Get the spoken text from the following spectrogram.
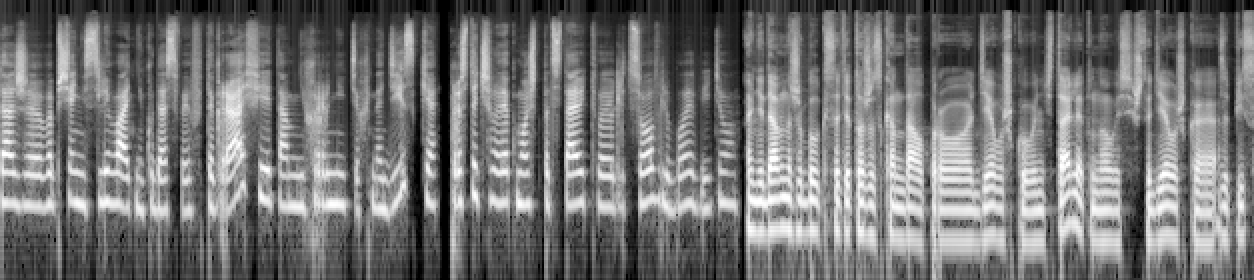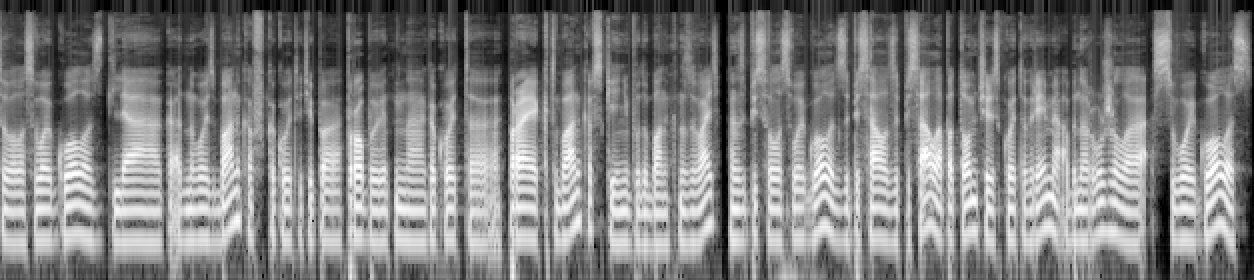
даже вообще не сливать никуда свои фотографии, там не хранить их на диске. Просто человек может подставить твое лицо в любое видео. А недавно же был, кстати, тоже скандал про девушку. Вы не читали эту новость, что девушка записывала свой голос для одного из банков, какой-то типа пробы на какой-то проект банковский, не буду банк называть. Она записывала свой голос, записала, записала, а потом через какое-то время обнаружила свой голос голос,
